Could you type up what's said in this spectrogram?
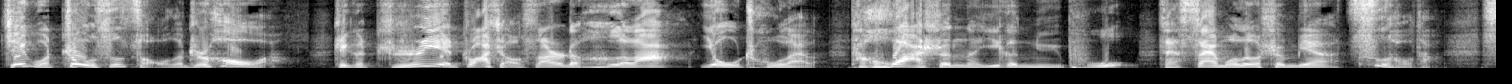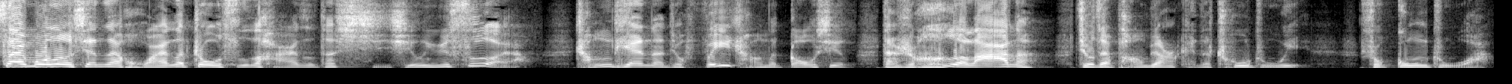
结果宙斯走了之后啊，这个职业抓小三儿的赫拉又出来了。她化身了一个女仆，在塞莫勒身边啊伺候他。塞莫勒现在怀了宙斯的孩子，他喜形于色呀，成天呢就非常的高兴。但是赫拉呢就在旁边给他出主意，说：“公主啊，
